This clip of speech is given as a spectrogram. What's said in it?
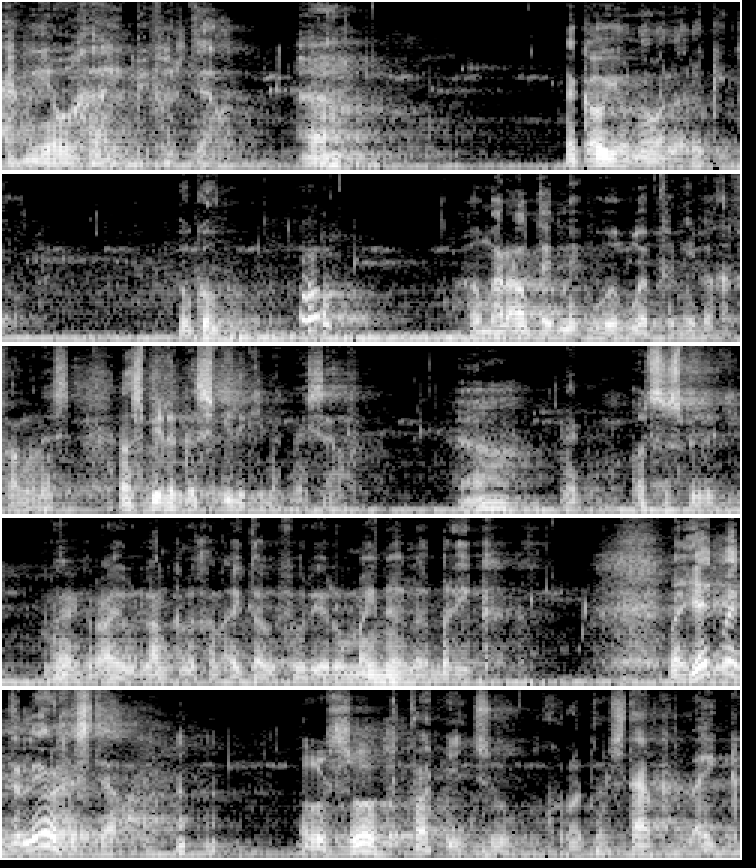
Ek wil jou 'n geheimpie vertel. Ja. Ek hou jou nou al 'n rukkie dop. Hoekom? Hou maar altyd my oë oop vir nuwe gevangenes. Dan speel ek 'n speletjie met myself. Ja. Ek Wat 'n speletjie? ek raai hoe lank hulle gaan uithou voor die Romeine hulle breek. Maar jy het my teleurgestel. O, so. Wat iets so groot en sterk gelyk.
